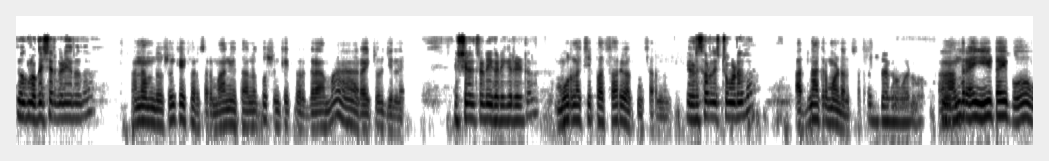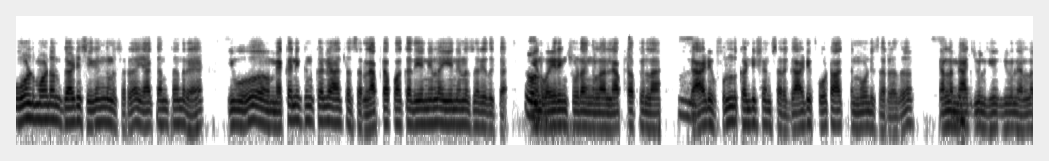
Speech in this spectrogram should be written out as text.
ಇವಾಗ ಲೊಕೇಶನ್ ಗಡಿ ಇರೋದು? ನಮ್ದು ಸುಂಕೇಶ್ವರ ಸರ್ ಮಾನ್ವಿ ತಾಲೂಕು ಸುಂಕೇಶ್ವರ ಗ್ರಾಮ ರಾಯಚೂರು ಜಿಲ್ಲೆ. ಎಷ್ಟು ಹೇಳ್ತಾರೆ ಈ ಗಾಡಿಗೆ ರೇಟ್? ಮೂರ್ ಲಕ್ಷ ಇಪ್ಪತ್ತು ಸಾವಿರ ಹೇಳ್ತೀನಿ ಸರ್ ನಾನು ಎರಡ್ ಸಾವಿರದ ಎಷ್ಟು ಹದ್ನಾಲ್ಕರ ಮಾಡಲ್ ಸರ್ ಹದಿನಾಲ್ಕು ಮಾಡಲು ಅಂದ್ರೆ ಈ ಟೈಪ್ ಓಲ್ಡ್ ಮಾಡಲ್ ಗಾಡಿ ಸಿಗಂಗಿಲ್ಲ ಸರ್ ಯಾಕಂತಂದ್ರೆ ಇವು ಮೆಕ್ಯಾನಿಕ್ ಕಲೆ ಆತ ಸರ್ ಲ್ಯಾಪ್ಟಾಪ್ ಹಾಕೋದ್ ಏನಿಲ್ಲ ಏನಿಲ್ಲ ಸರ್ ಇದಕ್ಕ. ಏನ್ ವೈರಿಂಗ್ ಸುಡಂಗಿಲ್ಲ ಲ್ಯಾಪ್ಟಾಪ್ ಇಲ್ಲ. ಗಾಡಿ ಫುಲ್ ಕಂಡೀಷನ್ ಸರ್ ಗಾಡಿ ಫೋಟೋ ಹಾಕ್ತೇನೆ ನೋಡಿ ಸರ್ ಅದು. ಎಲ್ಲ ಮ್ಯಾಗ್ಜುವಲ್ ಗಿಗ್ಜುವಲ್ ಎಲ್ಲ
